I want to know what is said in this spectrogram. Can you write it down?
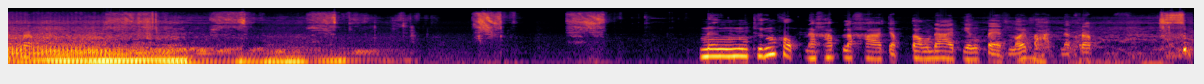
นะครับ หนึ่งถึงหกนะครับ ราคาจับต้องได้เพียงแปดร้อยบาทนะครับซึบ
